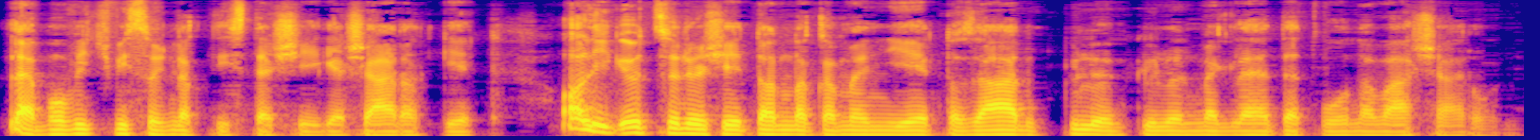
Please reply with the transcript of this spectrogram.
Lebovics viszonylag tisztességes árat kért, alig ötszörösét annak, amennyiért az árut külön-külön meg lehetett volna vásárolni.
